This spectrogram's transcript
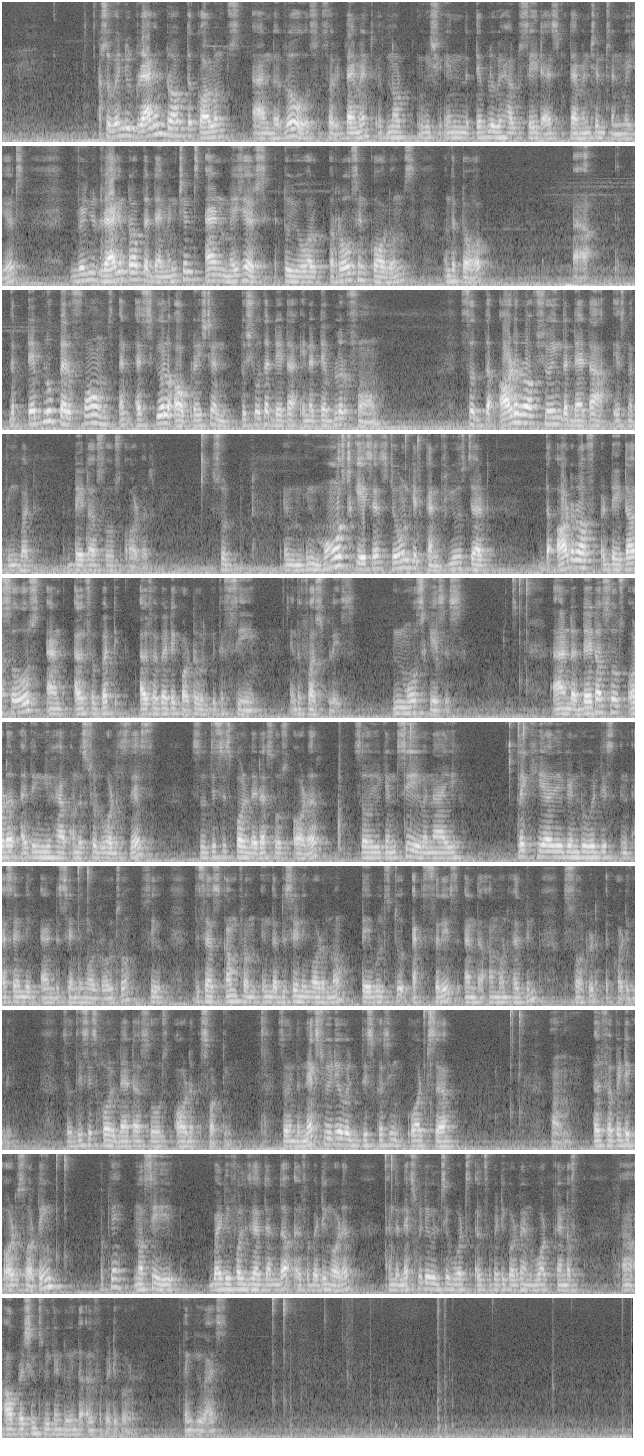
So when you drag and drop the columns and rows sorry dimension not which in the table we have to say it as dimensions and measures when you drag and drop the dimensions and measures to your rows and columns on the top uh, the Tableau performs an SQL operation to show the data in a tabular form. So the order of showing the data is nothing but data source order. So in, in most cases don't get confused that the order of data source and alphabetic alphabetic order will be the same in the first place in most cases. And uh, data source order I think you have understood what is this. So this is called data source order. So you can see when I click here you can do it this in ascending and descending order also. See this has come from in the descending order now. Tables to accessories and the amount has been sorted accordingly so this is called data source order sorting. So in the next video we'll be discussing what's uh, um, alphabetic order sorting. Okay? Now see by default this has done the alphabetic order. And the next video we'll see what's alphabetic order and what kind of uh, operations we can do in the alphabetic order. Thank you guys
